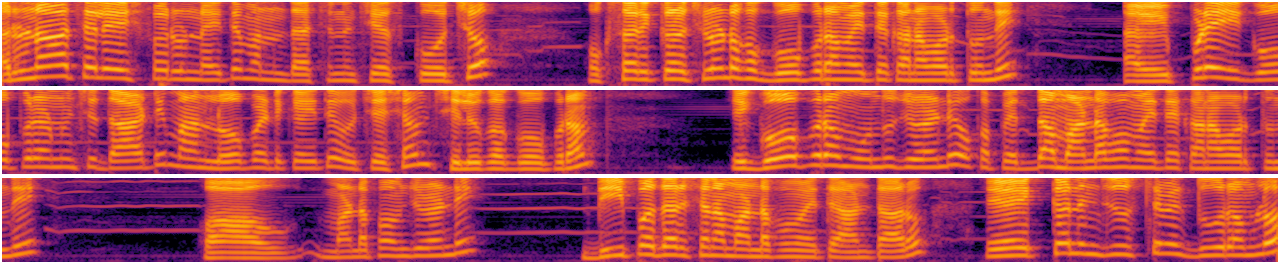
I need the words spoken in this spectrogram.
అరుణాచలేశ్వరుని అయితే మనం దర్శనం చేసుకోవచ్చు. ఒకసారి ఇక్కడ చూడండి ఒక గోపురం అయితే కనబడుతుంది. ఇప్పుడే ఈ గోపురం నుంచి దాటి మనం లోపలికి అయితే వచ్చేసాం. చిలుక గోపురం. ఈ గోపురం ముందు చూడండి ఒక పెద్ద మండపం అయితే కనబడుతుంది. వావ్ మండపం చూడండి. దీపదర్శన మండపం అయితే అంటారు. ఎక్కడి నుంచి చూస్తే మీకు దూరంలో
